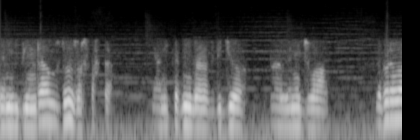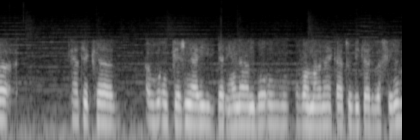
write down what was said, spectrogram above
یەنی بینرا و زۆر زۆر سەختە ینی کردنی بە ڤیددیو بە وێنەی جوڵاو لەبەرەوە کاتێک کە ئەو ئەو پێشنیاری دەرهێنان بۆ ئەو ڕۆمانە کات و بیکات بە فیلم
